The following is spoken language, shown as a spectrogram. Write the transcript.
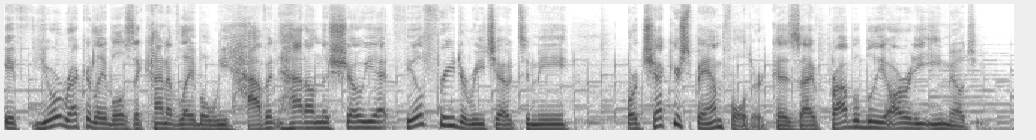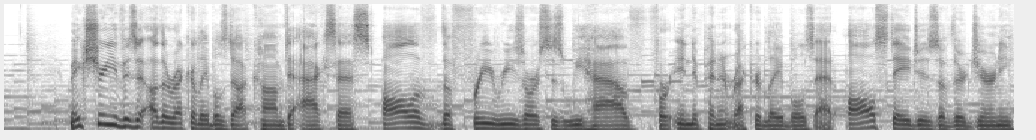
If your record label is the kind of label we haven't had on the show yet, feel free to reach out to me or check your spam folder because I've probably already emailed you. Make sure you visit otherrecordlabels.com to access all of the free resources we have for independent record labels at all stages of their journey.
